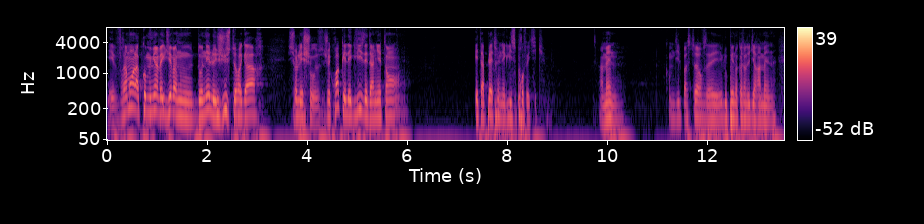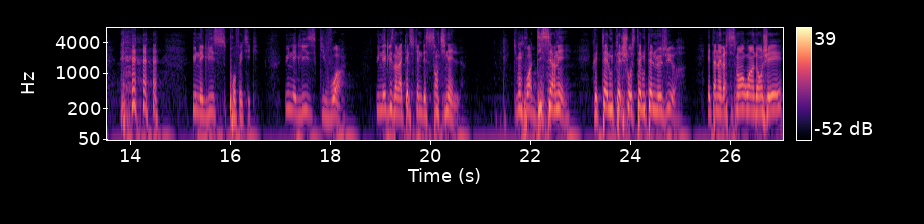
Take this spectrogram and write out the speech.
Et vraiment, la communion avec Dieu va nous donner le juste regard sur les choses. Je crois que l'Église des derniers temps est appelée à être une Église prophétique. Amen. Comme dit le pasteur, vous avez loupé une occasion de dire Amen. une Église prophétique. Une Église qui voit. Une Église dans laquelle se tiennent des sentinelles. Qui vont pouvoir discerner que telle ou telle chose, telle ou telle mesure est un investissement ou un danger,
